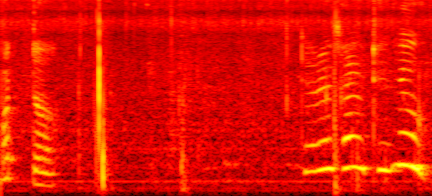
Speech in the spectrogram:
What the? That is how to you?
